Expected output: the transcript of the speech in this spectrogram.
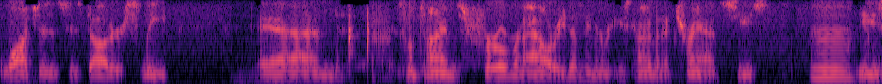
watches his daughter sleep. And sometimes for over an hour he doesn't even he's kind of in a trance. He's Mm. he's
